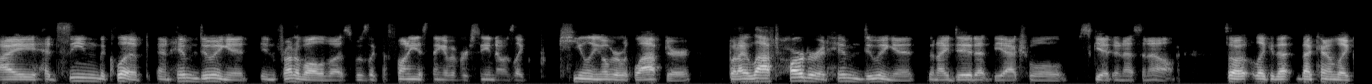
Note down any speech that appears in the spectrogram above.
I had seen the clip, and him doing it in front of all of us was like the funniest thing I've ever seen. I was like keeling over with laughter, but I laughed harder at him doing it than I did at the actual skit in SNL. So like that that kind of like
